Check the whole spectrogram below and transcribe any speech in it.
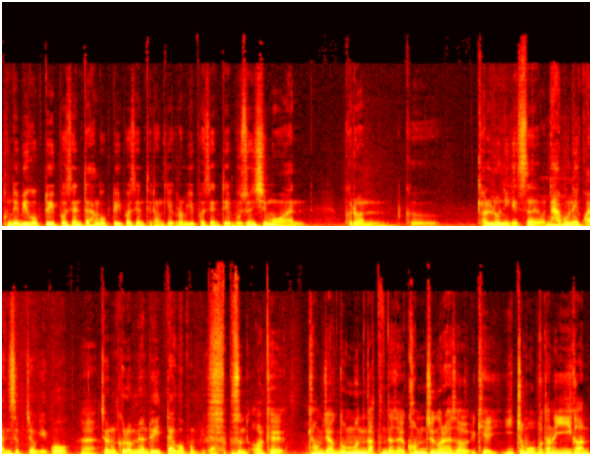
근데 미국도 2%, 한국도 2%란 게 그럼 2%에 무슨 심오한 그런 그 결론이겠어요. 음. 다분히 관습적이고 네. 저는 그런 면도 있다고 봅니다. 무슨 이렇게 경제학 논문 같은 데서 검증을 해서 이렇게 2.5보다는 2가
